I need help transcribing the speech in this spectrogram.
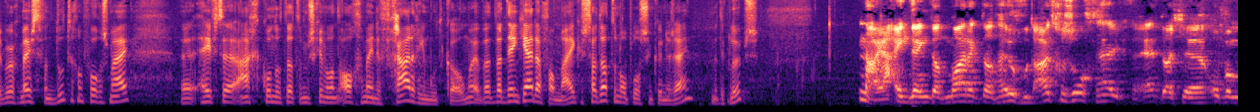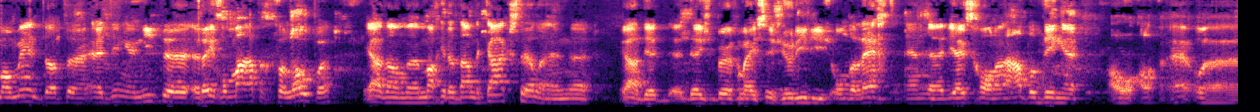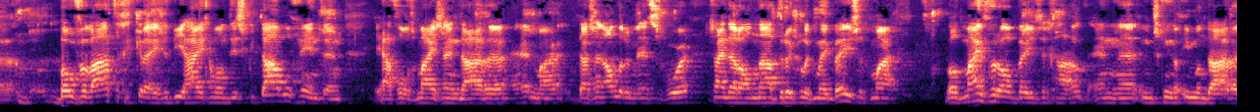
De burgemeester van Doetinchem, volgens mij, uh, heeft uh, aangekondigd dat er misschien wel een algemene vergadering moet komen. Wat, wat denk jij daarvan, Mike? Zou dat een oplossing kunnen zijn met de clubs? Nou ja, ik denk dat Mark dat heel goed uitgezocht heeft. Hè? Dat je op een moment dat uh, er dingen niet regelmatig verlopen, ja, dan mag je dat aan de kaak stellen. En ja, de, deze burgemeester is juridisch onderlegd en die heeft gewoon een aantal dingen al, al boven water gekregen die hij gewoon discutabel vindt. En ja, volgens mij zijn daar, uh, maar daar zijn andere mensen voor, zijn daar al nadrukkelijk mee bezig. Maar wat mij vooral bezighoudt, en uh, misschien nog iemand daar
